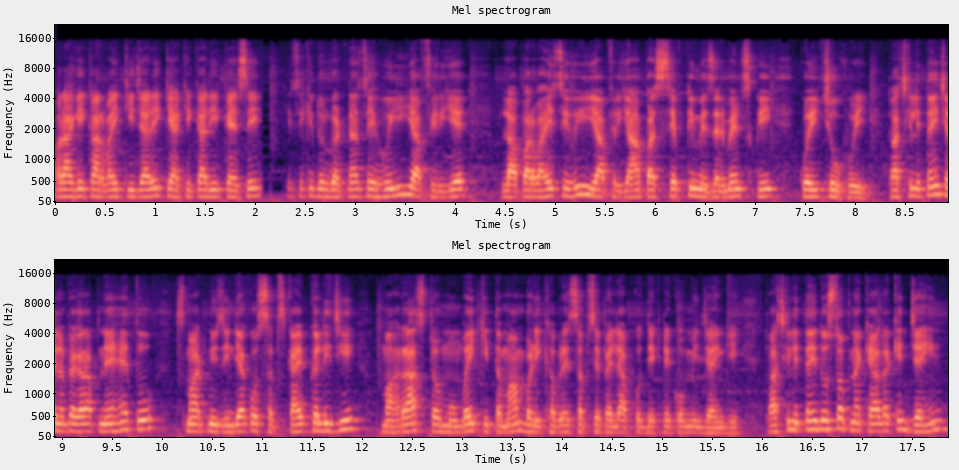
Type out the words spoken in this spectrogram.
और आगे कार्रवाई की जा रही है। कि आखिरकार ये कैसे किसी की दुर्घटना से हुई या फिर ये लापरवाही से हुई या फिर यहाँ पर सेफ्टी मेजरमेंट्स की कोई चूक हुई। तो आज के लिए इतना ही। चैनल पर अगर आप नए हैं तो स्मार्ट न्यूज़ इंडिया को सब्सक्राइब कर लीजिए। महाराष्ट्र और मुंबई की तमाम बड़ी खबरें सबसे पहले आपको देखने को मिल जाएँगी। तो आज के लिए इतना ही दोस्तों, अपना ख्याल रखें। जय हिंद।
